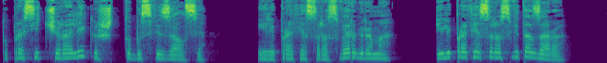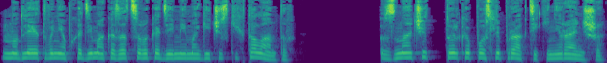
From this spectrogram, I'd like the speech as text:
Попросить Чаролика, чтобы связался? Или профессора Сверграма? Или профессора Светозара? Но для этого необходимо оказаться в Академии магических талантов. Значит, только после практики, не раньше.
